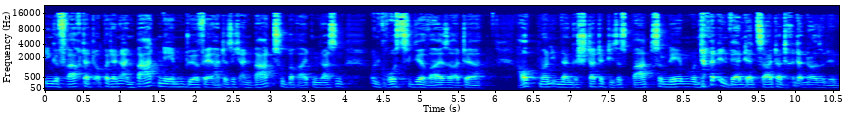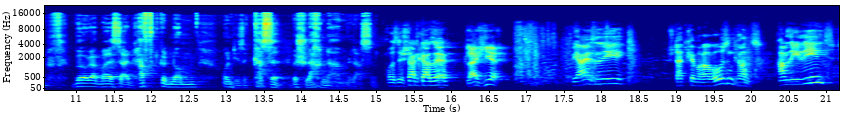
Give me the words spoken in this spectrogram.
ihn gefragt hat, ob er denn ein Bad nehmen dürfe. Er hatte sich ein Bad zubereiten lassen und großzügigerweise hat der Hauptmann ihm dann gestattet, dieses Bad zu nehmen. Und während der Zeit hat er dann also den Bürgermeister in Haft genommen und diese Kasse beschlagnahmen lassen. Wo ist die Stadtkasse? Gleich hier. Wie heißen Sie? Stadtkämmerer Rosenkranz. Haben Sie gedient?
